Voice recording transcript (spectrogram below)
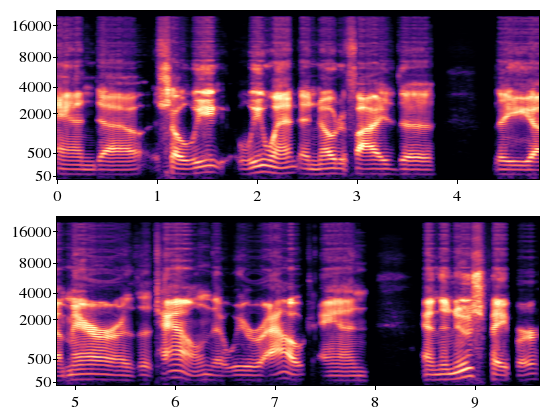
and uh, so we we went and notified the the uh, mayor of the town that we were out, and and the newspaper.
